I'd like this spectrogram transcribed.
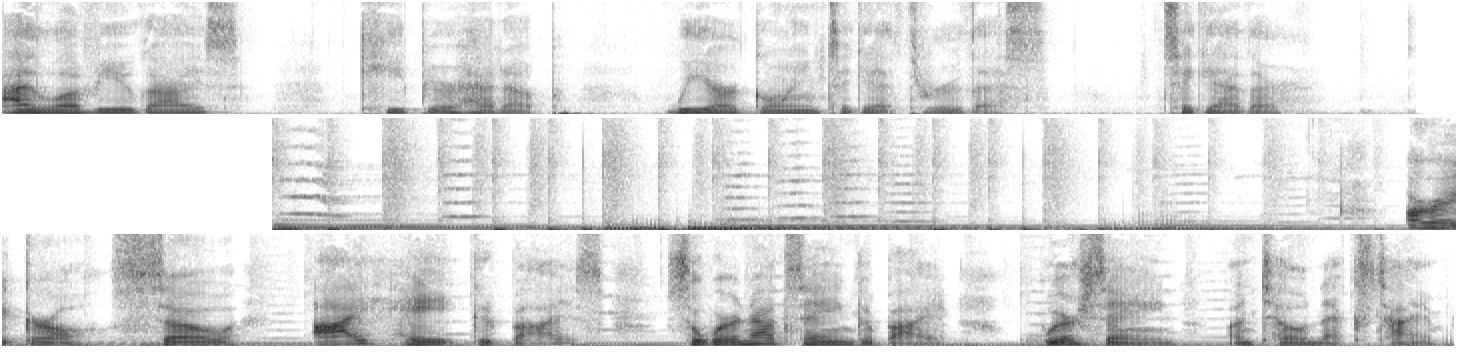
I love you guys. Keep your head up. We are going to get through this together. All right, girl. So I hate goodbyes. So we're not saying goodbye. We're saying until next time.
